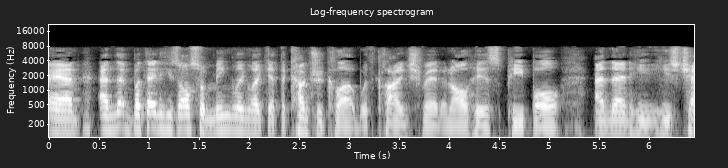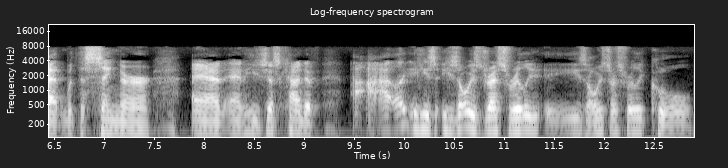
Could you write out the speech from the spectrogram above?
and and then but then he's also mingling like at the country club with Kleinschmidt and all his people, and then he he's chatting with the singer, and and he's just kind of I, I like he's he's always dressed really he's always dressed really cool,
